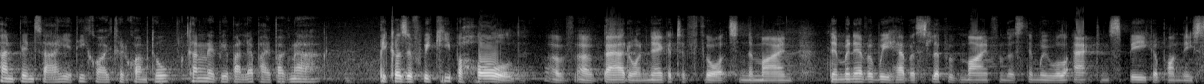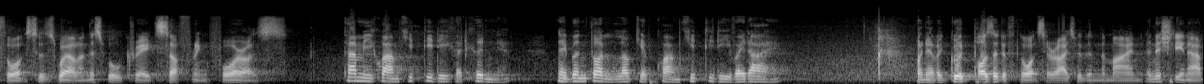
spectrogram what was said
อันเป็นสาเหตุที่ก่อให้เกิดความทุกข์ทั้งในปัจจุบันและภายภาคหน้า Because if we keep a hold of, of bad or negative thoughts in the mind, then whenever we have a slip of mindfulness, then we will act and speak upon these thoughts as well, and this will create suffering for us. ถ้ามีความคิดที่ดีเกิดขึ้นเนี่ยในเบื้องต้นเราเก็บความคิดที่ดีไว้ได้ Whenever good positive thoughts arise within the mind, initially in our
